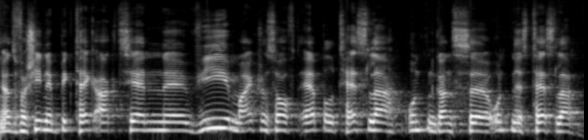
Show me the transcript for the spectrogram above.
also verschiedene Big Tech Aktien äh, wie Microsoft, Apple, Tesla, unten ganz äh, unten ist Tesla,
